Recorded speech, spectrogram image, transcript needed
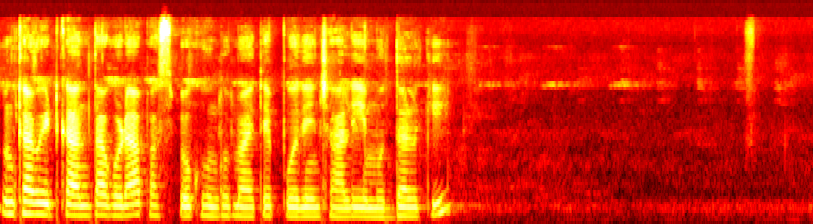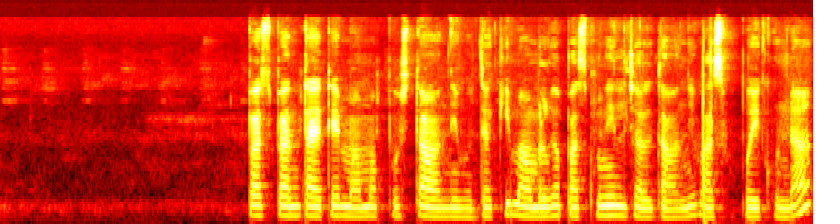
ఇంకా వీటికి అంతా కూడా పసుపు కుంకుమ అయితే పూజించాలి ఈ ముద్దలకి. పసుపు అంతా అయితే మా అమ్మ పూస్తూ ఉంది ముద్దకి. మామూలుగా పసుపు నీళ్ళు చల్లుతా ఉంది పసుపు పోయకుండా.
